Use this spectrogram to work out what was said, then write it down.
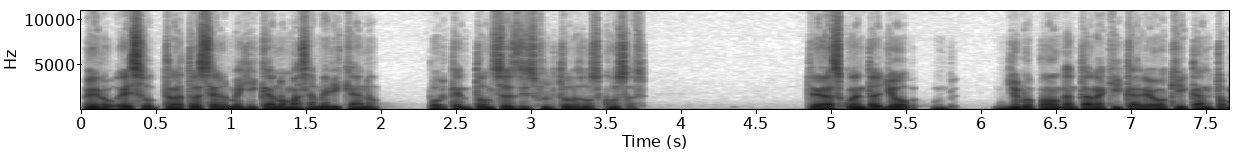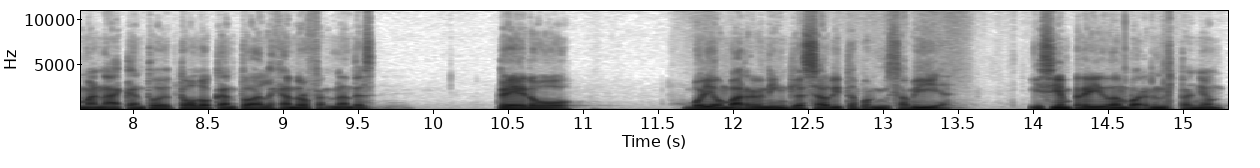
pero eso, trato de ser el mexicano más americano porque entonces disfruto las dos cosas. Te das cuenta, yo, yo me pongo a cantar aquí karaoke, canto maná, canto de todo, canto a Alejandro Fernández, pero voy a un barrio en inglés ahorita porque me sabía y siempre he ido un barrio en español.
